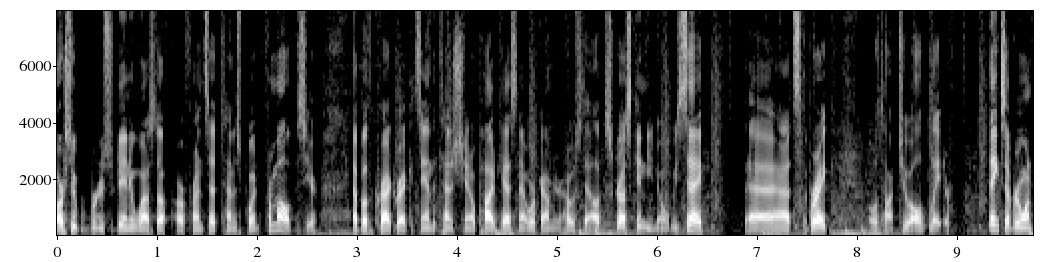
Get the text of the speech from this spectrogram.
our super producer Daniel Westoff, our friends at Tennis Point from all of us here at both Crack Racquets and the Tennis Channel Podcast Network. I'm your host, Alex Gruskin. You know what we say. That's the break. we'll talk to you all later. Thanks, everyone.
